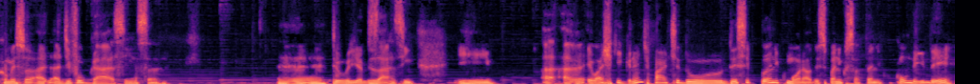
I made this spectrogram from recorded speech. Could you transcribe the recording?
começou a, a divulgar, assim, essa é, teoria bizarra, assim. E a, a, eu acho que grande parte do, desse pânico moral, desse pânico satânico com D&D,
